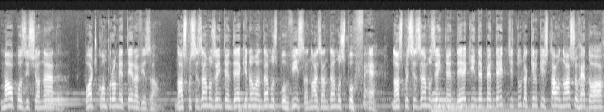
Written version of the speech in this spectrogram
mal posicionada pode comprometer a visão. Nós precisamos entender que não andamos por vista, nós andamos por fé. Nós precisamos entender que, independente de tudo aquilo que está ao nosso redor,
